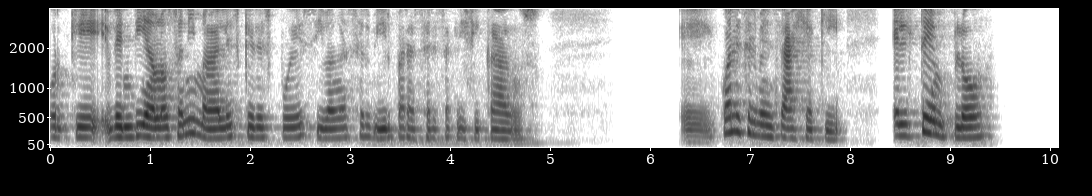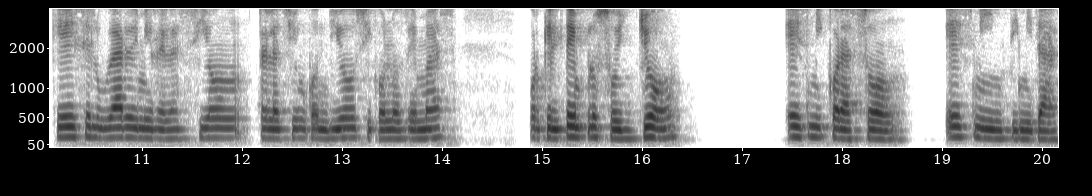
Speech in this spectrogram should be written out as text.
porque vendían los animales que después iban a servir para ser sacrificados. Eh, ¿Cuál es el mensaje aquí? El templo, que es el lugar de mi relación, relación con Dios y con los demás, porque el templo soy yo, es mi corazón, es mi intimidad.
